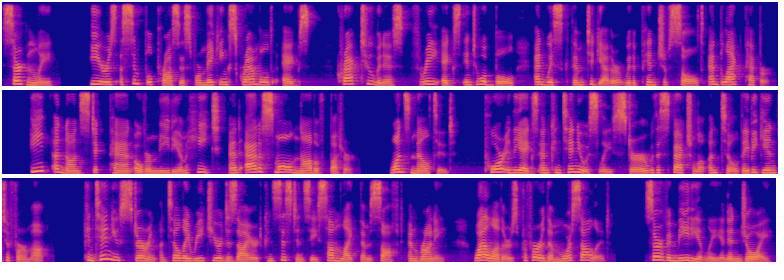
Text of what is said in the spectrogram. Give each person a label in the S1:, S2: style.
S1: Certainly here's a simple process for making scrambled eggs. Crack two minutes three eggs into a bowl and whisk them together with a pinch of salt and black pepper. Heat a non stick pan over medium heat and add a small knob of butter. Once melted, pour in the eggs and continuously stir with a spatula until they begin to firm up. Continue stirring until they reach your desired consistency; some like them soft and runny, while others prefer them more solid. Serve immediately and enjoy.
